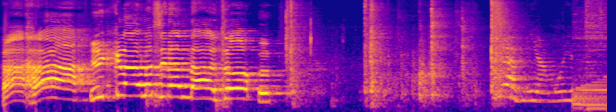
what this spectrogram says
Ah ah! Il clown se n'è andato! Noi apriamo.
